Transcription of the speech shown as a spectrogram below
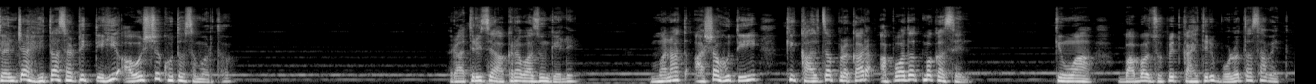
त्यांच्या हितासाठी तेही आवश्यक होतं समर्थ. रात्रीचे अकरा वाजून गेले. मनात आशा होती की कालचा प्रकार अपवादात्मक असेल किंवा बाबा झोपेत काहीतरी बोलत असावेत.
